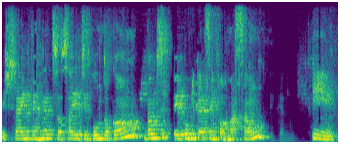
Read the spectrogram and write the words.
está internetsociety.com, vamos eh, publicar essa informação. E,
